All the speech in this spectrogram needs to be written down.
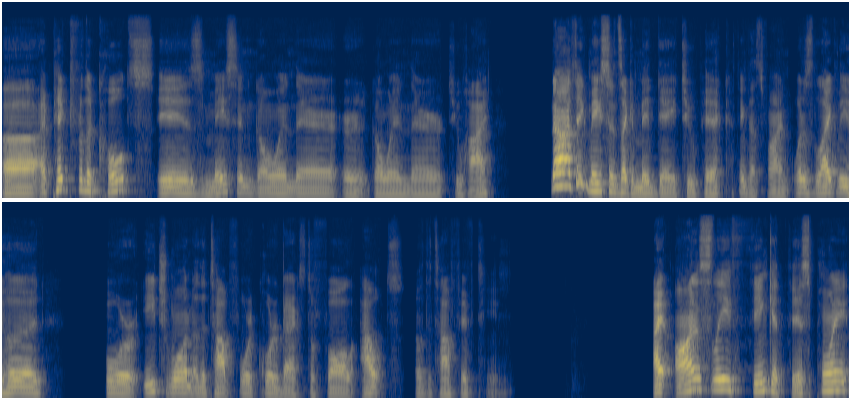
Uh, I picked for the Colts. Is Mason going there or going there too high? No, I think Mason's like a midday two pick. I think that's fine. What is the likelihood for each one of the top four quarterbacks to fall out of the top 15? I honestly think at this point,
